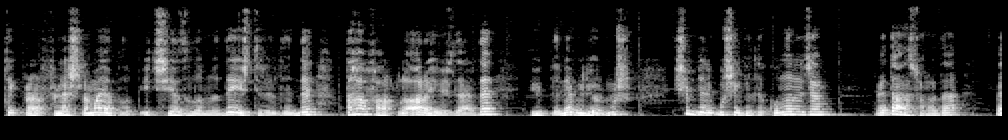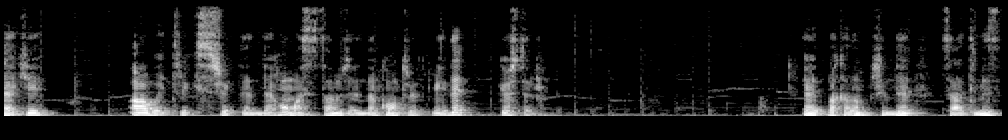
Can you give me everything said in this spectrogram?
tekrar flashlama yapılıp iç yazılımını değiştirildiğinde daha farklı arayüzlerde yüklenebiliyormuş. Şimdilik bu şekilde kullanacağım ve daha sonra da belki AV Tricks şeklinde Home Assistant üzerinden kontrol etmeyi de gösteririm. Evet bakalım şimdi saatimiz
